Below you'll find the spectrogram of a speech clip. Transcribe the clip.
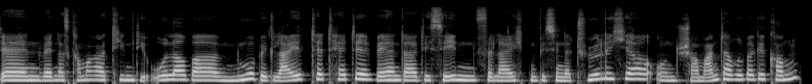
Denn wenn das Kamerateam die Urlauber nur begleitet hätte, wären da die Szenen vielleicht ein bisschen natürlicher und charmanter rübergekommen.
